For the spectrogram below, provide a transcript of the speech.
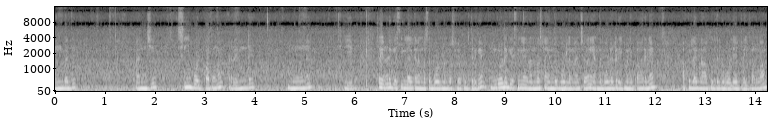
ஒன்பது அஞ்சு. சி போர்ட் பார்த்தோன்னா ரெண்டு மூணு ஏழு. ஸோ என்னோட கெஸ்ஸிங்கில் இருக்க நம்பர்ஸை போர்டு நம்பர்ஸில் கொடுத்துருக்கேன். உங்களோட கெஸ்ஸிங்கில் நம்பர்ஸ்லாம் எந்த போர்டில் மேட்ச் ஆகும் நீங்கள் அந்த போர்டில் ட்ரை பண்ணி பாருங்கள் அப்படி இல்லாட்டி நான் கொடுத்துருக்க போர்டே ட்ரை பண்ணலாம்.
